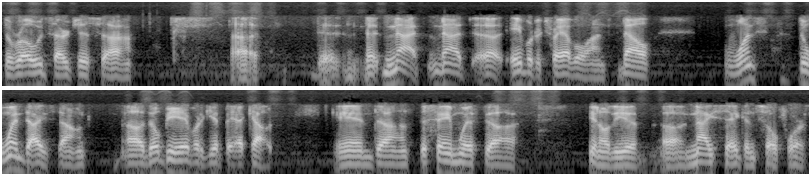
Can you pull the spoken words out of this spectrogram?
the roads are just uh, uh, not not uh, able to travel on. Now, once the wind dies down, uh, they'll be able to get back out. And uh, the same with, uh, you know, the uh, NYSEG and so forth.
